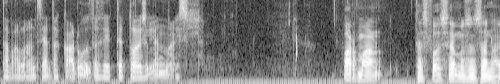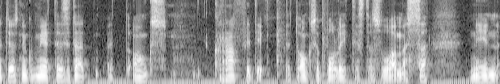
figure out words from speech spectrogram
tavallaan sieltä kadulta sitten toisille naisille. Varmaan tässä voi semmoisen sanoa, että jos niin miettii sitä, että, että onko graffiti, että onko se poliittista Suomessa, niin,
